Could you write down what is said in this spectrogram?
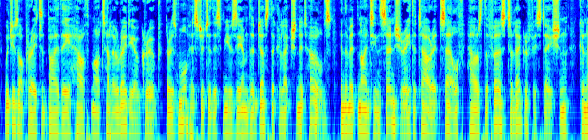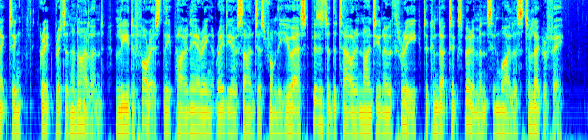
which is operated by the Howth Martello Radio Group. There is more history to this museum than just the collection it holds. In the mid 19th century, the tower itself housed the first telegraphy station connecting Great Britain and Ireland. Lee De Forest, the pioneering radio scientist from the US, visited the tower in 1903 to conduct experiments in wireless telegraphy.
